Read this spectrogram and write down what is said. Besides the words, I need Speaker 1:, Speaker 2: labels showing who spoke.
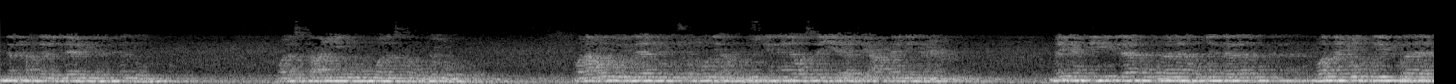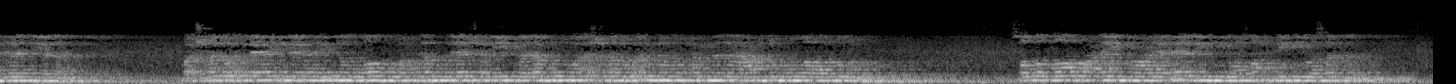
Speaker 1: إن الحمد لله نحمده ونستعينه ونستغفره ونعوذ بالله من شرور أنفسنا وسيئات أعمالنا من يهده الله فلا مضل له ومن يضلل فلا هادي له وأشهد أن لا إله إلا الله وحده لا شريك له وأشهد أن محمدا عبده ورسوله صلى الله عليه وعلى آله وصحبه وسلم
